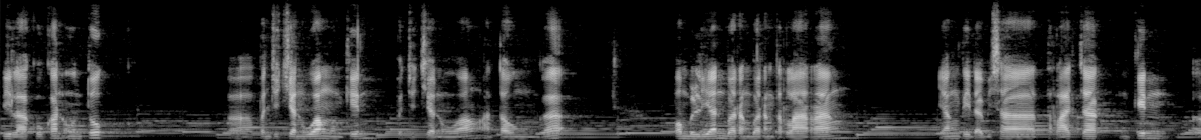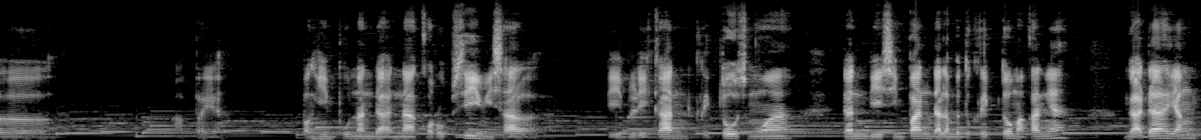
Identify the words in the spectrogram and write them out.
dilakukan untuk uh, pencucian uang mungkin pencucian uang atau enggak pembelian barang-barang terlarang yang tidak bisa terlacak. Mungkin uh, apa ya penghimpunan dana korupsi misal dibelikan kripto semua dan disimpan dalam bentuk kripto makanya nggak ada yang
